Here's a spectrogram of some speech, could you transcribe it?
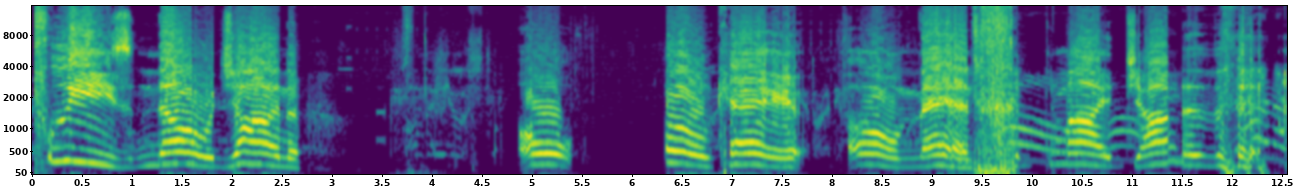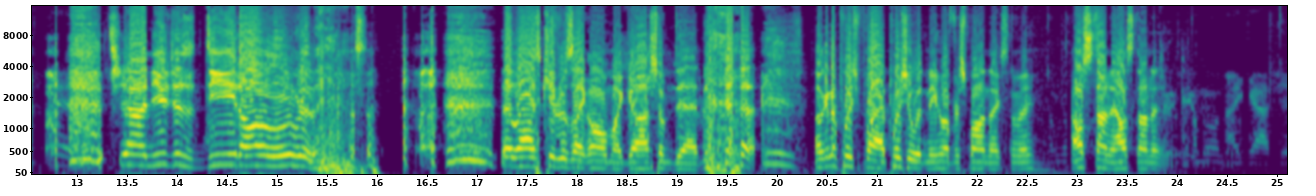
Please no, John. Oh. Okay. Oh man. my Jonathan. John, you just D'd all over this. That last kid was like, oh my gosh, I'm dead. I'm gonna push plat. Push it with me, whoever spawned next to me. I'll stun it, I'll stun it. I'm going. I got you.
